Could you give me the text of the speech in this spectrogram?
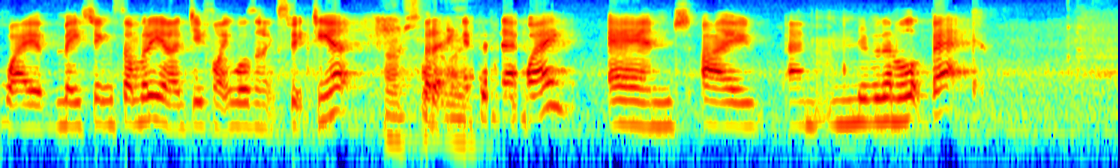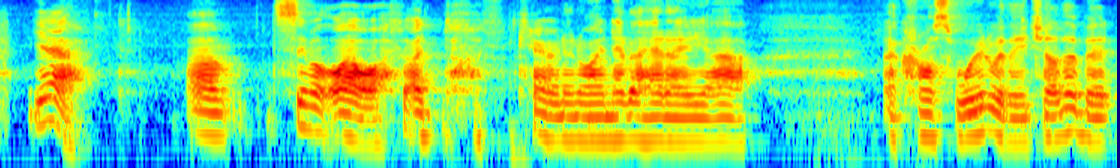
way of meeting somebody, and I definitely wasn't expecting it. But it happened that way, and I am never going to look back. Yeah. Um, similar. Well, I, Karen and I never had a uh, a cross word with each other, but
